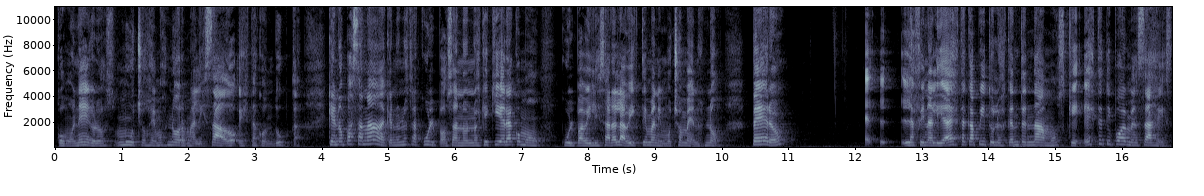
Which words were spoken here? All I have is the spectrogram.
como negros, muchos hemos normalizado esta conducta. Que no pasa nada, que no es nuestra culpa. O sea, no, no es que quiera como culpabilizar a la víctima, ni mucho menos, no. Pero la finalidad de este capítulo es que entendamos que este tipo de mensajes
